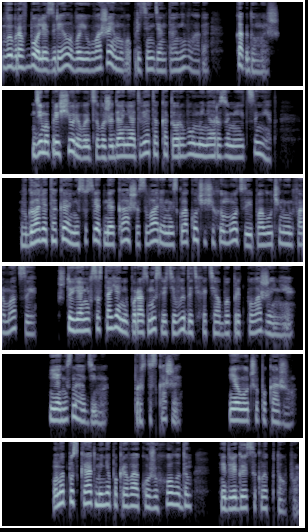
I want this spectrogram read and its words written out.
выбрав более зрелого и уважаемого претендента, а не Влада? Как думаешь? Дима прищуривается в ожидании ответа, которого у меня, разумеется, нет — в голове такая несусветная каша, сваренная из клокочущих эмоций и полученной информации, что я не в состоянии поразмыслить и выдать хотя бы предположение. Я не знаю, Дима. Просто скажи. Я лучше покажу. Он отпускает меня, покрывая кожу холодом, и двигается к лэптопу.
